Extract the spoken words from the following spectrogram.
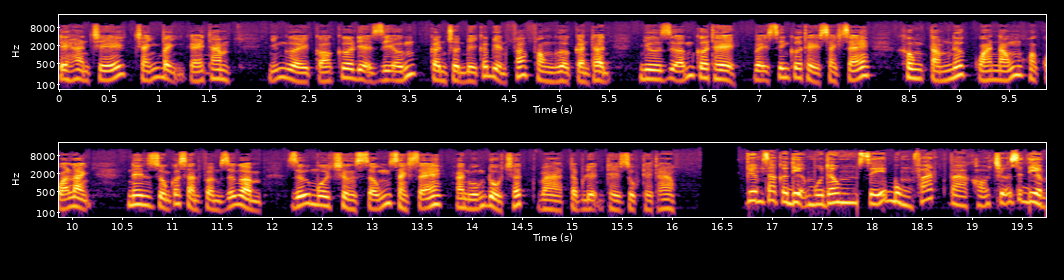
để hạn chế tránh bệnh ghé thăm, những người có cơ địa dị ứng cần chuẩn bị các biện pháp phòng ngừa cẩn thận như giữ ấm cơ thể, vệ sinh cơ thể sạch sẽ, không tắm nước quá nóng hoặc quá lạnh, nên dùng các sản phẩm dưỡng ẩm, giữ môi trường sống sạch sẽ, ăn uống đủ chất và tập luyện thể dục thể thao. Viêm da cơ địa mùa đông dễ bùng phát và khó chữa dứt điểm.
